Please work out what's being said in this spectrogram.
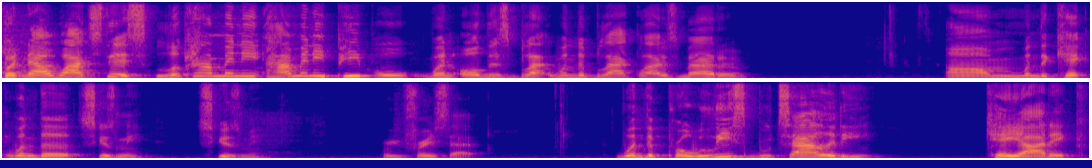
But now watch this. Look how many how many people when all this black when the Black Lives Matter, um, when the kick when the excuse me excuse me, rephrase that. When the police brutality, chaotic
